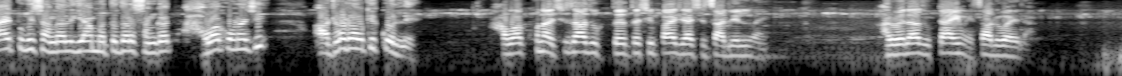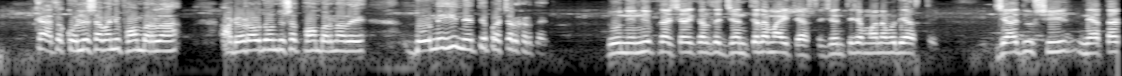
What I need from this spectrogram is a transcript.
काय तुम्ही सांगाल या मतदारसंघात हवा कोणाची? आढळराव की कोल्हे? हवा कोणाचीच अजूक तर तशी पाहिजे अशी चाललेली नाही. हवेला अजून टाइम आहे चालू व्हायला. काय आता कोल्हे साहेबांनी फॉर्म भरला आढळराव दोन दिवसात फॉर्म भरणार आहे दोन्ही नेते प्रचार करतायत. दोन्हींनी प्रचार केला तर जनतेला माहिती असते जनतेच्या मनामध्ये असते. ज्या दिवशी नेता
